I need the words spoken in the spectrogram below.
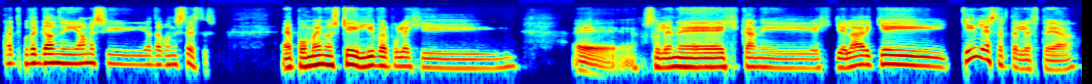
κάτι που δεν κάνουν οι άμεσοι ανταγωνιστές της. Επομένως και η Λίβερπουλ έχει ε, στο λένε έχει κάνει, έχει γελάρει και η, και η Λέστερ τελευταία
